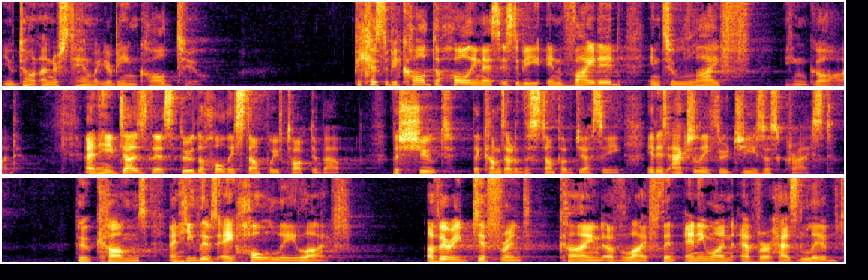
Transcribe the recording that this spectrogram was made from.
you don't understand what you're being called to. Because to be called to holiness is to be invited into life in God. And he does this through the holy stump we've talked about, the shoot that comes out of the stump of Jesse. It is actually through Jesus Christ who comes and he lives a holy life, a very different kind of life than anyone ever has lived,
